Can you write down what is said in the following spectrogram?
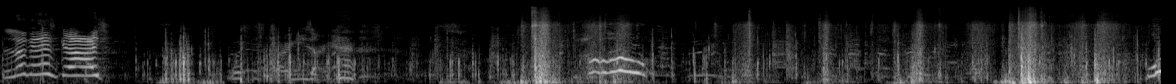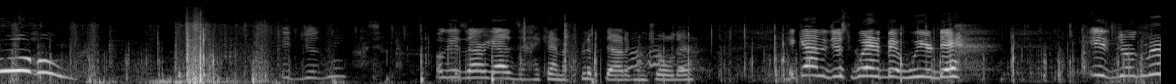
Look at this, guys. Wait, sorry, sorry. Woohoo! It's just me. Okay, sorry guys, I kind of flipped out of control there. It kind of just went a bit weird there. It's just me,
